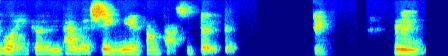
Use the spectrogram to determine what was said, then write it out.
维跟他的信念方法是对的，对，嗯，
